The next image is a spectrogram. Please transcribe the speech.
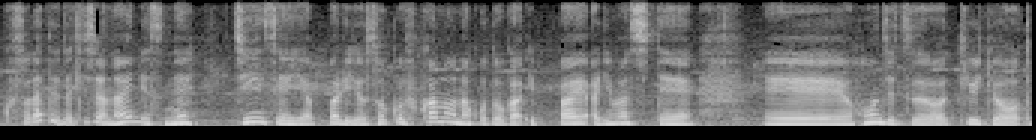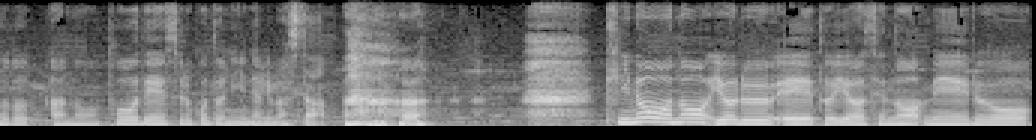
子育てだけじゃないですね。人生やっぱり予測不可能なことがいっぱいありまして、えー、本日急遽とどあの遠出することになりました。昨日の夜、えー、問い合わせのメールを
